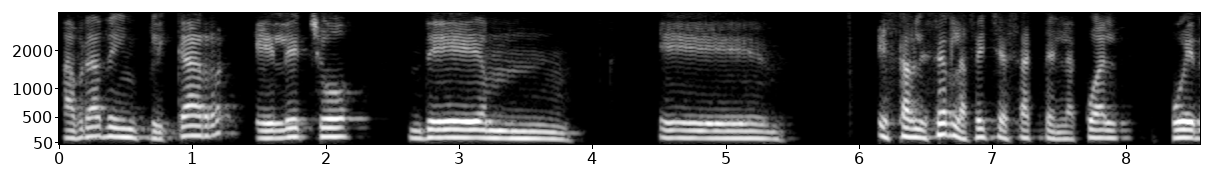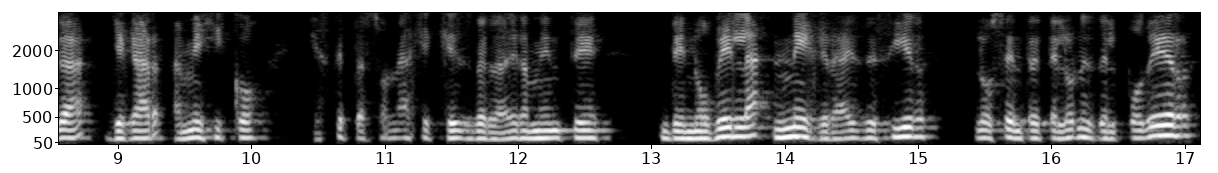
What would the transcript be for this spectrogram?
habrá de implicar el hecho de mm, eh, establecer la fecha exacta en la cual pueda llegar a México este personaje que es verdaderamente de novela negra, es decir, los entretelones del poder,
